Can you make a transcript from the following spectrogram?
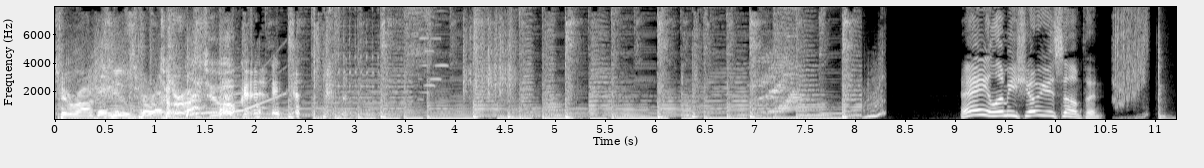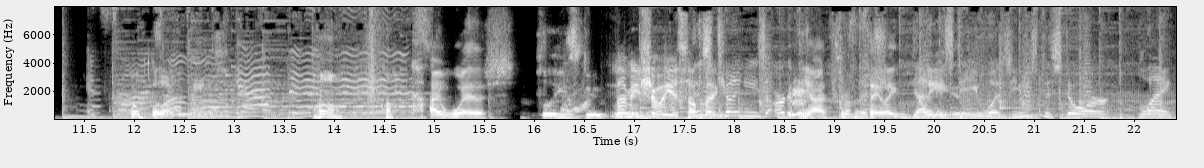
Turok 2. is Turok. Turok 2, okay. Hey, let me show you something. Don't pull out your penis. I wish. Please do. Let me show you something. This something. Chinese artifact Yeah, from supposed the say, Qing like, please. Dynasty was used to store blank.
